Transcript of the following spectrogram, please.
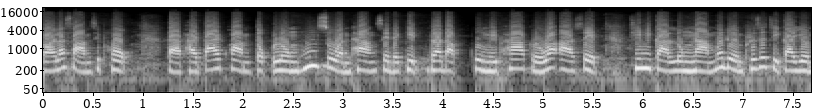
ร้อยละ 36 แต่ภายใต้ความตกลงหุ้นส่วนทางเศรษฐกิจระดับภูมิภาคหรือว่าอาเซบที่มีการลงนามเมื่อเดือนพฤศจิกายน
